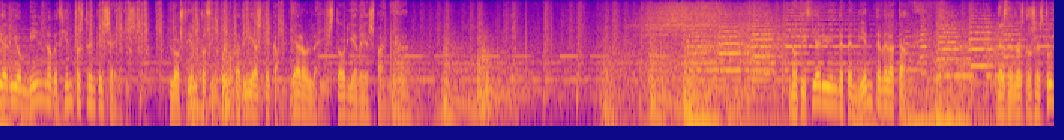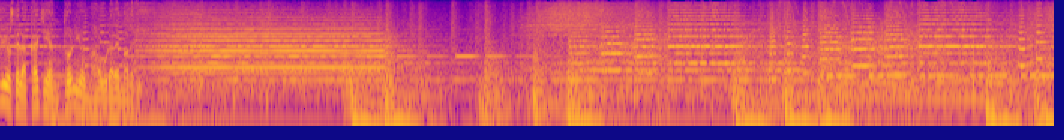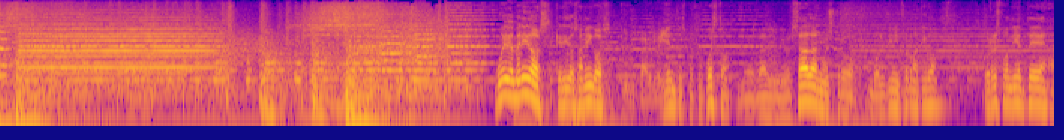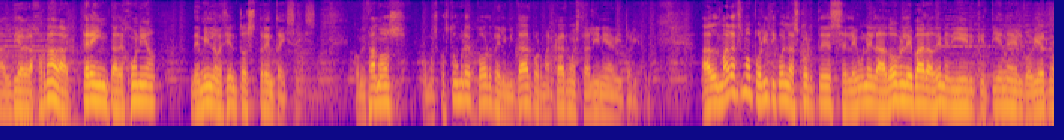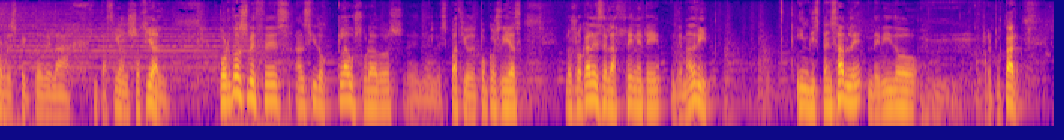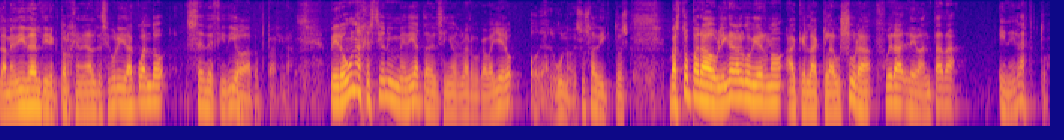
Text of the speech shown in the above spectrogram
Noticiario 1936. Los 150 días que cambiaron la historia de España. Noticiario independiente de la tarde. Desde nuestros estudios de la calle Antonio Maura de Madrid. Bienvenidos, queridos amigos y radio oyentes, por supuesto, de Radio Universal, a nuestro boletín informativo correspondiente al día de la jornada, 30 de junio de 1936. Comenzamos, como es costumbre, por delimitar, por marcar nuestra línea editorial. Al marasmo político en las Cortes se le une la doble vara de medir que tiene el gobierno respecto de la agitación social. Por dos veces han sido clausurados en el espacio de pocos días los locales de la CNT de Madrid. Indispensable debido a reputar la medida del director general de seguridad cuando se decidió adoptarla. Pero una gestión inmediata del señor Largo Caballero o de alguno de sus adictos bastó para obligar al gobierno a que la clausura fuera levantada en el acto.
